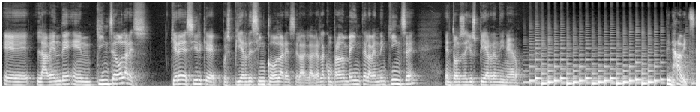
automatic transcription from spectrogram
eh, la vende en 15 dólares. Quiere decir que pues pierde 5 dólares. El, haberla comprado en 20, la vende en 15, entonces ellos pierden dinero. FinHabits,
